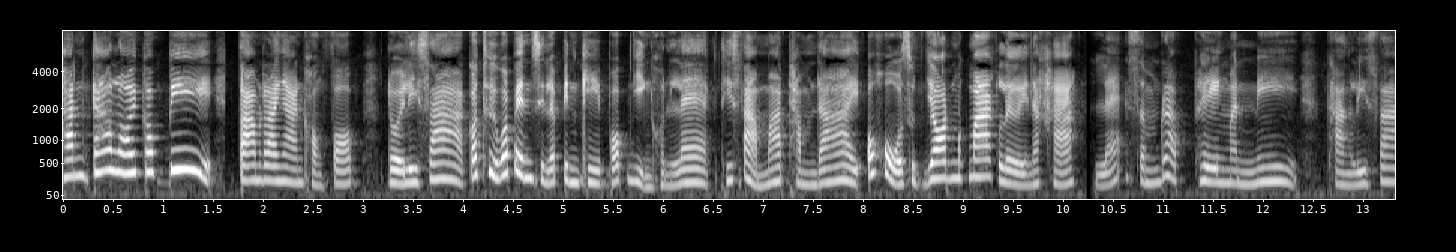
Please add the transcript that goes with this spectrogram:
6,900 ก๊อปปี้ ตามรายงานของฟอบโดยลิซ่าก็ถือว่าเป็นศิลปินเคป๊อปหญิงคนแรกที่สามารถทำได้ โอ้โห สุดยอดมาก ๆ เลยนะคะ และสำหรับเพลง Money ทางลิซ่า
